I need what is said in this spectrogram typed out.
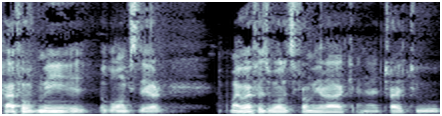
half of me belongs there. My wife as well is from Iraq, and I try to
